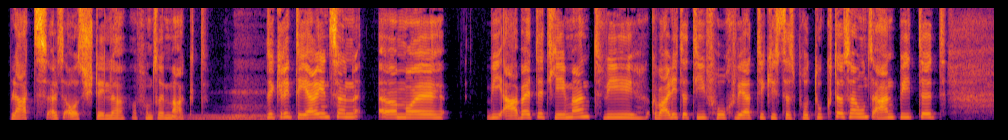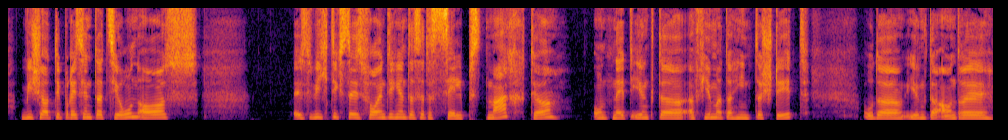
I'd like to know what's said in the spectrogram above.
Platz als Aussteller auf unserem Markt. Die Kriterien sind einmal, wie arbeitet jemand, wie qualitativ hochwertig ist das Produkt, das er uns anbietet, wie schaut die Präsentation aus? Das Wichtigste ist vor allen Dingen, dass er das selbst macht, ja, und nicht irgendeine Firma dahinter steht oder irgendeine andere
